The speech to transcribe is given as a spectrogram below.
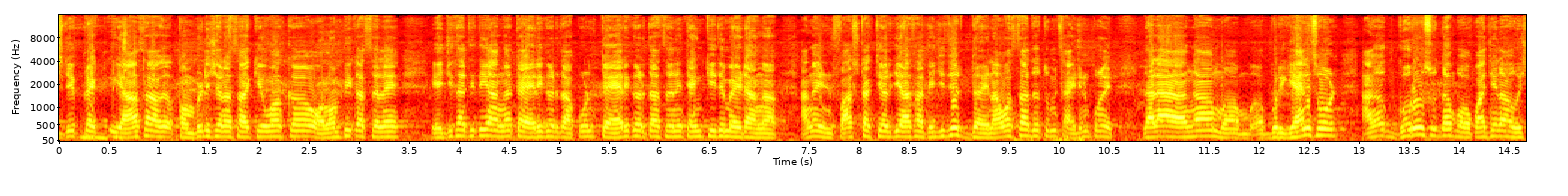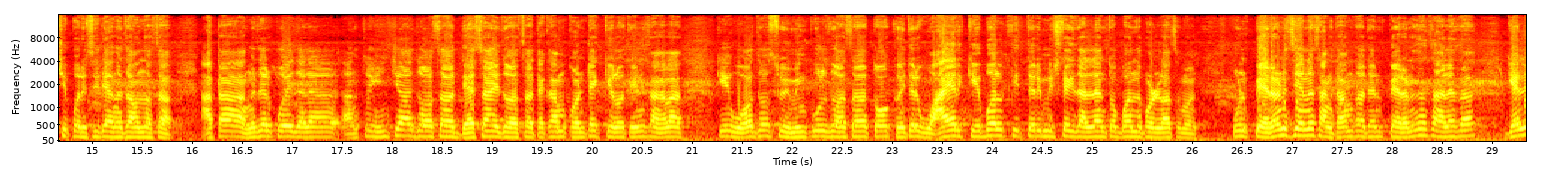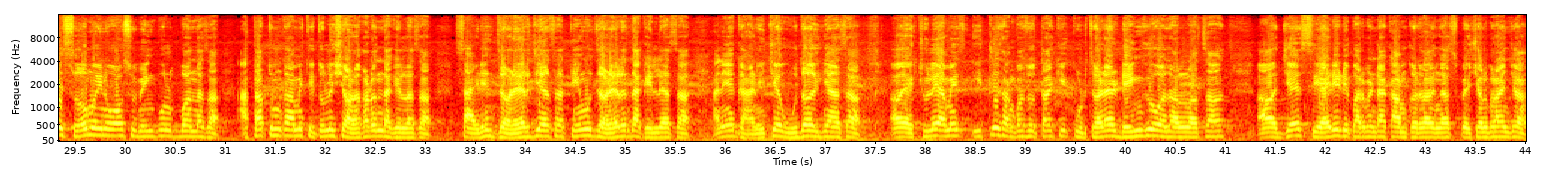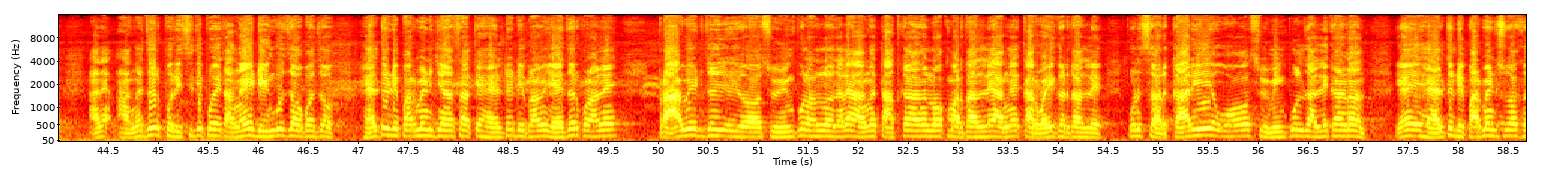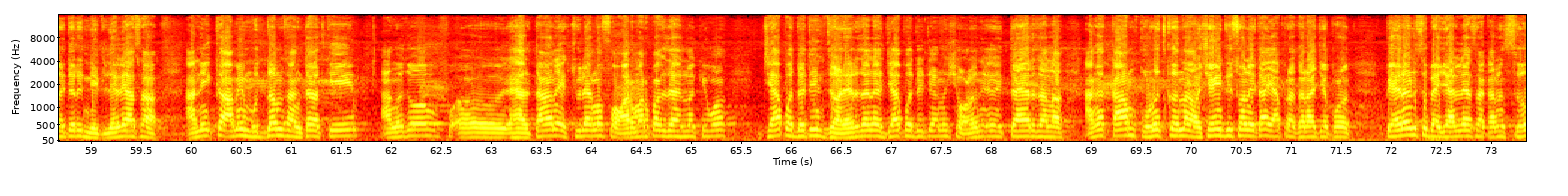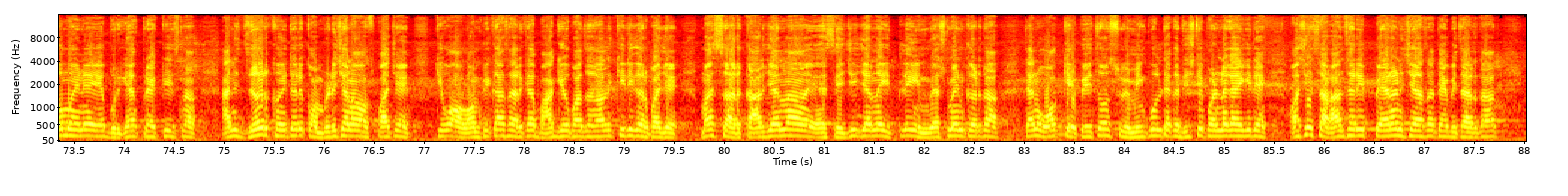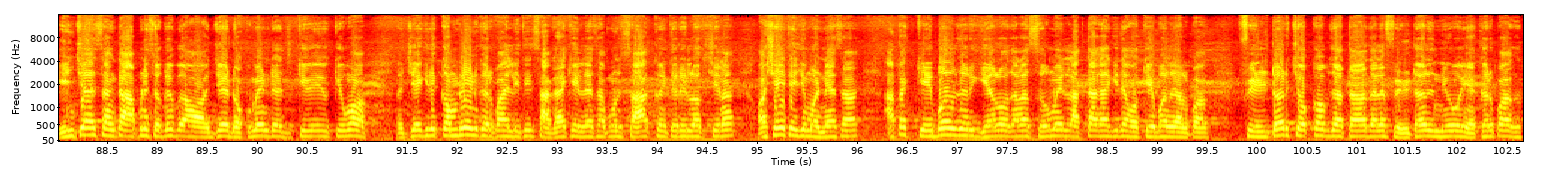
जी प्रॅक्ट हें आसा कॉम्पिटिशन आसा किंवा ऑलिंपीक आसतलें हेजे खातीर ती हांगा तयारी करता. पूण तयारी करता आसतना तेंकां कितें मेळटा हांगा? हांगा इन्फ्रास्ट्रक्चर जी आसा तेजी जर दैनावस्था जर तुमी सायडीन पळयत जाल्यार हांगा भुरग्यांनी सोड हांगा गोरू सुद्दां भोंवपाची ना अशी परिस्थिती हांगा जावन आसा. आतां हांगा जर पळयत जाल्यार हांगचो इन्चार्ज जो आसा देसाय जो आसा ताका आमी कॉन्टेक्ट केलो तेणी सांगलां की हो जो स्विमींग पूल जो आसा तो खंय तरी वायर केबल कितें तरी मिस्टेक जाल्ल्यान तो बंद पडलो आसा म्हणून पूण पेरंट्स जेन्ना सांगता आमकां तेन्ना पेरंट्सान सांगलें आसा गेले स म्हयने हो स्विमींग पूल बंद आसा. आतां तुमकां आमी तितूंतली शेळां काडून दाखयल्लो आसा. सायडीन जळेर जी आसा तीं जळेर दाखयल्ली आसा. आनी हें घाणीचें उदक जें आसा एक्चुली आमी इतलें सांगपाक सोदता की कुडचड्यार डेंग्यू हो जाल्लो आसा. जे सी आय डी डिपार्टमेंटाक काम करता हांगा स्पेशल ब्रांचाक आनी हांगा जर परिस्थिती पळयत हांगाय डेंगू जावपाचो हेल्थ डिपार्टमेंट जें आसा तें हेल्थ डिपार्टमेंट हें जर पळयलें प्रायवेट जर स्विमींग पूल आसलो जाल्यार हांगा तात्काळ हांगा लॉक मारता आसले हांगा कारवाई करता आसले पूण सरकारी हो स्विमींग पूल जाल्ले कारणान हे हेल्थ डिपार्टमेंट सुद्दां खंय तरी न्हिदलेले आसा आनीक आमी मुद्दम सांगतात की हांगा जो हेल्थान एक्चुली हांगा फवार मारपाक जाय आसलो किंवां ज्या पद्दतीन जळेर जाल्या ज्या पद्दतीन हांगा शेळो तयार जाला हांगा काम कोणूच करना अशेंय दिसून येता ह्या प्रकाराचे पळोवन पेरंट्स बेजारले आसा कारण स म्हयने हे भुरग्यांक प्रॅक्टीस ना. आनी जर खंय तरी कॉम्पिटिशनां वचपाचें किंवा ऑलिंपिका सारक्या भाग घेवपाचो जाल्यार कितें करपाचें? मागीर सरकार जेन्ना एस एजी जेन्ना इतले इनवेस्टमेंट करता तेन्ना हो केपेचो स्विमींग पूल ताका दिश्टी पडना काय कितें? अशें सरासरी पेरंट्स जे आसा ते विचारतात. इन्चार्ज सांगता आपणे सगळे जे डॉक्युमेंट किंवा जे कितें कंप्लेन करपा आसली ती सागा केल्ली आसा पूण साग खंय तरी लक्ष ना. अशेंय तेजें म्हणणें आसा आतां केबल जर गेलो जाल्यार स म्हयने लागता काय कितें हो केबल घालपाक? फिल्टर चॉकअप जाता जाल्यार फिल्टर न्यू हें करपाक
